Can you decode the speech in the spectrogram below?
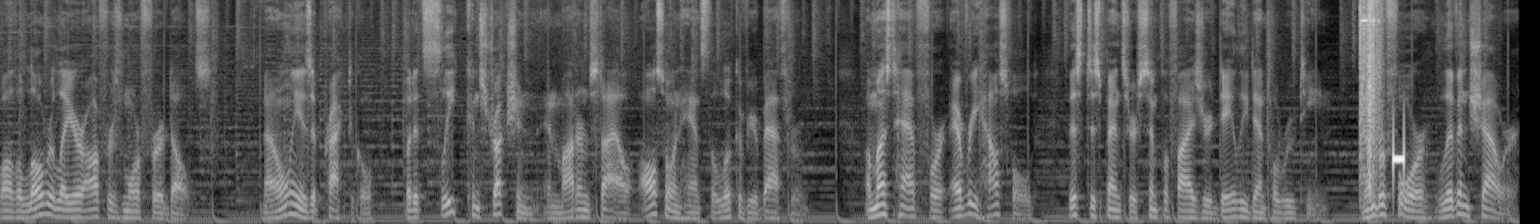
while the lower layer offers more for adults. Not only is it practical, but its sleek construction and modern style also enhance the look of your bathroom. A must-have for every household, this dispenser simplifies your daily dental routine. Number 4. Livin Shower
